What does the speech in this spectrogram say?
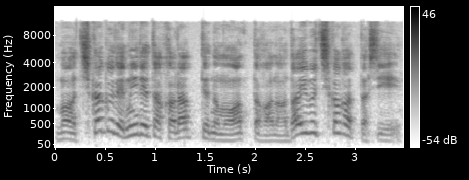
まあ近くで見れたからっていうのもあったかな。だいぶ近かったし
